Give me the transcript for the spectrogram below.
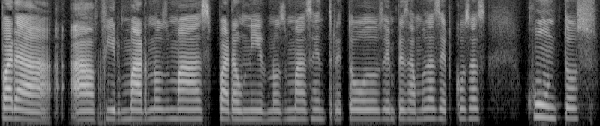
para afirmarnos más, para unirnos más entre todos. Empezamos a hacer cosas juntos.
